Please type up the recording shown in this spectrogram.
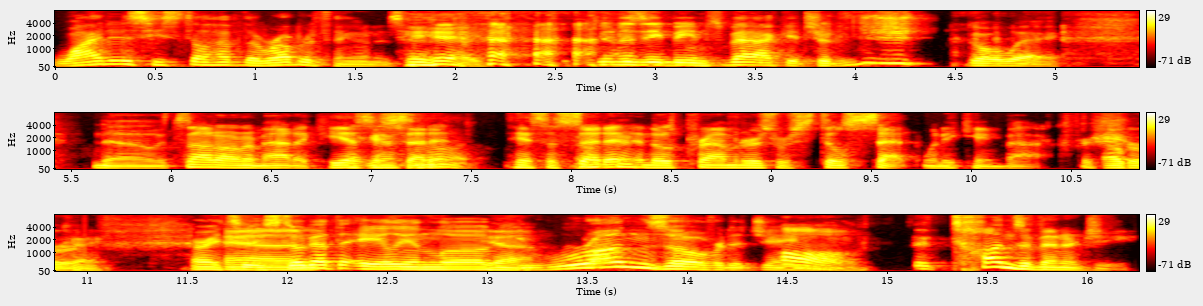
why does he still have the rubber thing on his head? Like, as soon as he beams back, it should go away. no, it's not automatic. He has to set it. He has to set it, and those parameters were still set when he came back for sure. Okay. All right. So he's still got the alien look. Yeah. He runs over to Janeway. Oh, tons of energy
